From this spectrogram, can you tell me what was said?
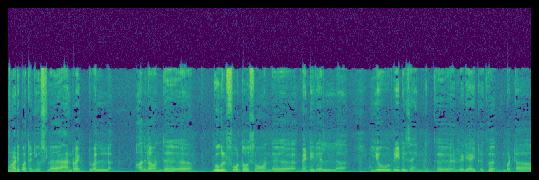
முன்னாடி பார்த்த நியூஸில் ஆண்ட்ராய்ட் டுவெல் அதில் வந்து கூகுள் ஃபோட்டோஸும் வந்து மெட்டீரியல் யூ ரீடிசைனுக்கு ரெடி ஆகிட்டுருக்கு பட் uh,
